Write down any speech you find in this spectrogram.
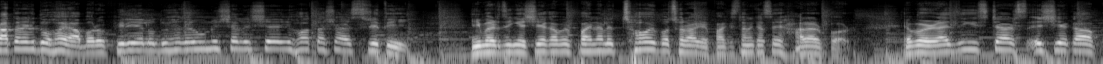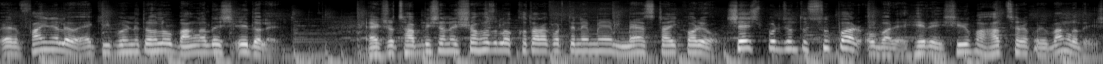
কাতারের দোহায় আবারও ফিরে এলো দু হাজার উনিশ সালের সেই হতাশার স্মৃতি। ইমার্জিং এশিয়া কাপের ফাইনালে ছয় বছর আগে পাকিস্তানের কাছে হারার পর। এবার রাইজিং স্টার্স এশিয়া কাপ এর ফাইনালেও একই পরিণত হলো বাংলাদেশ এই দলে। একশো ছাব্বিশ রানের সহজ লক্ষ্য তারা করতে নেমে ম্যাচ টাই করেও। শেষ পর্যন্ত সুপার ওভারে হেরে শিরোপা হাতছাড়া করে বাংলাদেশ।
